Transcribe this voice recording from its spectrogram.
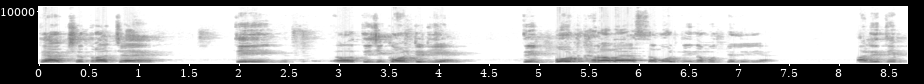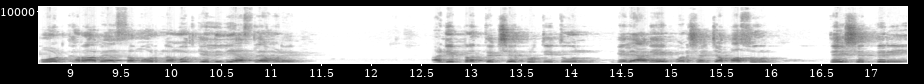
त्या क्षेत्राचे ती ती जी क्वांटिटी आहे ती पोट खराबयासमोर ती नमूद केलेली आहे. आणि ती पोट खराबयासमोर नमूद केलेली असल्यामुळे आणि प्रत्यक्ष कृतीतून गेल्या अनेक वर्षांच्या पासून ते शेतकरी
